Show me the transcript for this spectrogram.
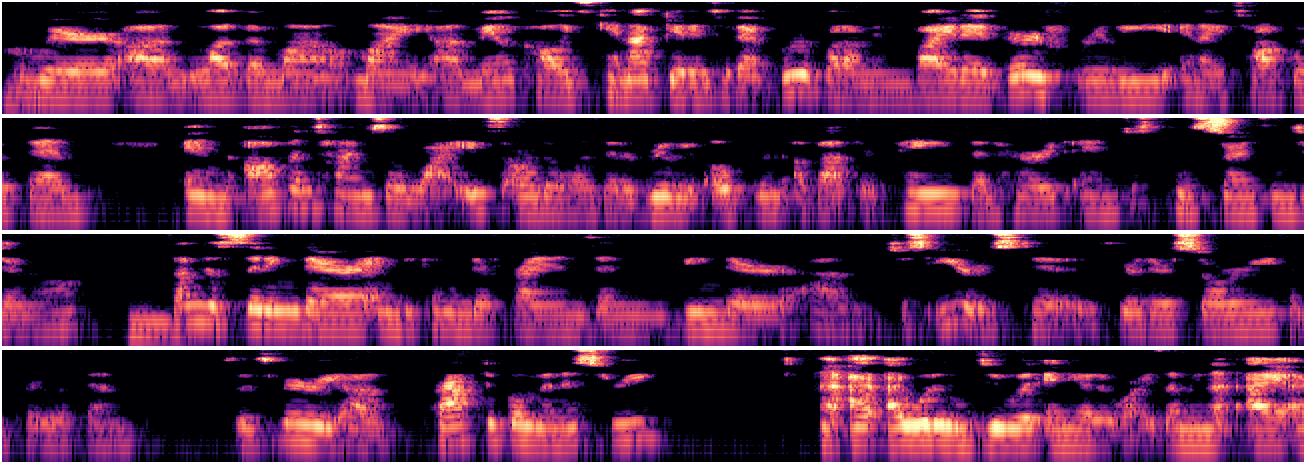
Hmm. where um, a lot of the, my, my uh, male colleagues cannot get into that group, but I'm invited very freely, and I talk with them. And oftentimes the wives are the ones that are really open about their pains and hurt and just concerns in general. Mm. So I'm just sitting there and becoming their friends and being their um, just ears to hear their stories and pray with them. So it's very uh, practical ministry. I, I wouldn't do it any otherwise. I mean, I, I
